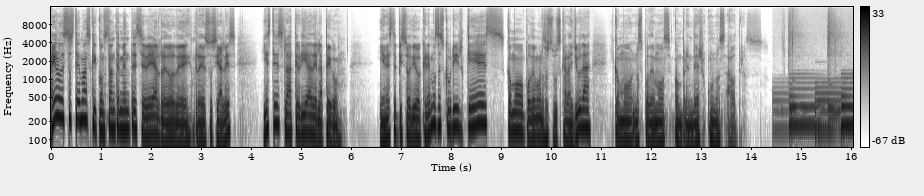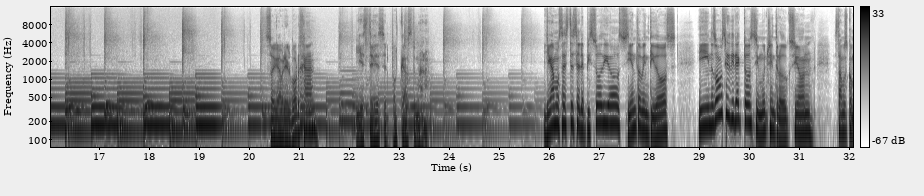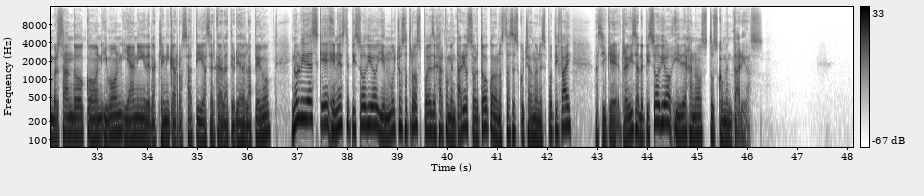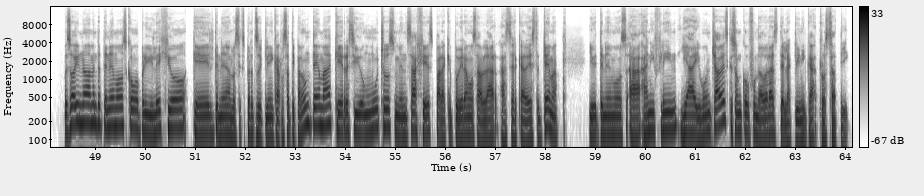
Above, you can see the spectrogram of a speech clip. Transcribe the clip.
Hay uno de estos temas que constantemente se ve alrededor de redes sociales y esta es la teoría del apego. Y en este episodio queremos descubrir qué es, cómo podemos buscar ayuda y cómo nos podemos comprender unos a otros. Soy Gabriel Borja y este es el podcast humano. Llegamos a este es el episodio 122 y nos vamos a ir directos sin mucha introducción. Estamos conversando con Ivonne y Ani de la Clínica Rosati acerca de la teoría del apego. No olvides que en este episodio y en muchos otros puedes dejar comentarios, sobre todo cuando lo estás escuchando en Spotify. Así que revisa el episodio y déjanos tus comentarios. Pues hoy nuevamente tenemos como privilegio que el tener a los expertos de Clínica Rosati para un tema que he recibido muchos mensajes para que pudiéramos hablar acerca de este tema. Y hoy tenemos a Annie Flynn y a Ivonne Chávez, que son cofundadoras de la clínica Rosati.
